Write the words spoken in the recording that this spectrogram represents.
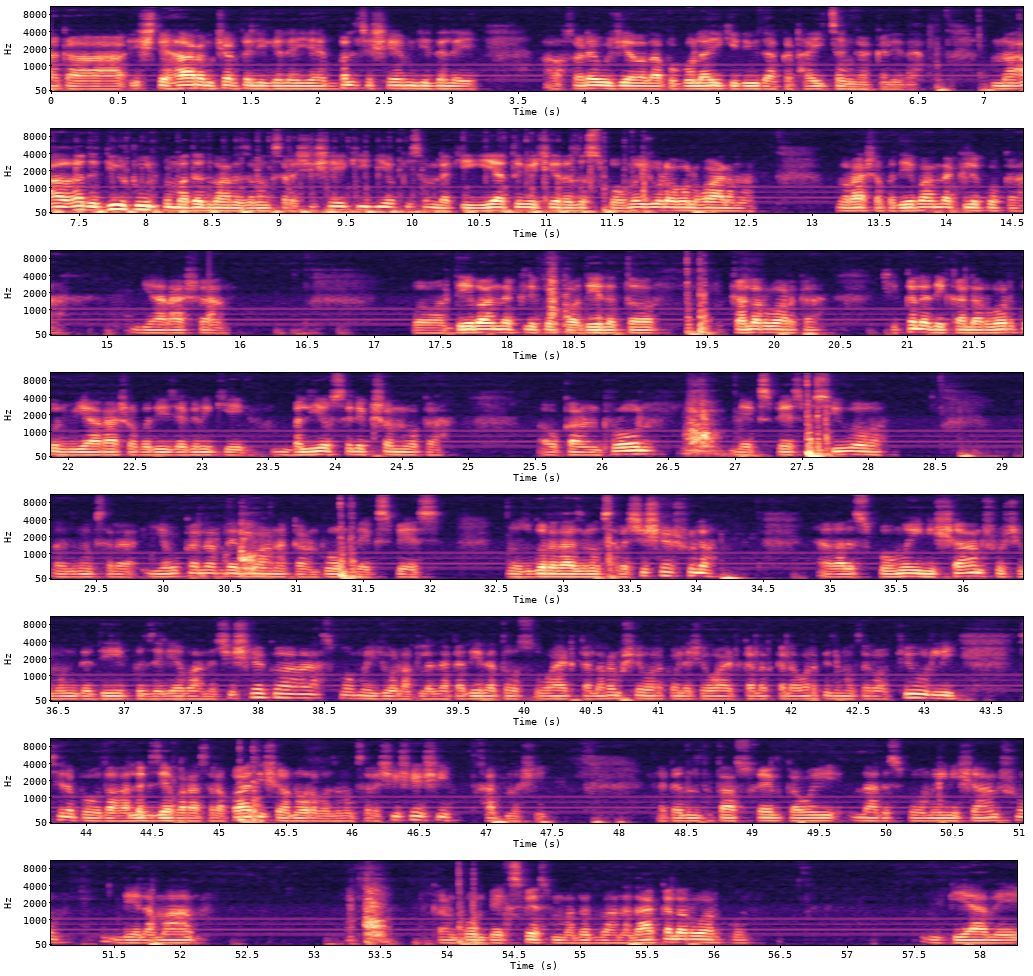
لکه اشتهار هم چرته لیګلی یا بل څه شی هم لیدلی او سړی و چې یاره دا په ګولای کې دی دا کټای څنګه کلی ده نو هغه د دې ټول په مدد باندې زمونږ سره شي شي کېږي او قسم له کېږي یا ته وې چې زه سپومه جوړول غواړم نو راشه په دې باندې کلیک وکړه بیا راشه په دې باندې کلیک وکړه او دې له ته کلر ورکړه چې کله دې کلر ورکړو بیا راشه په دې ځای کې بل یو سلیکشن وکړه او کنټرول بیک سپیس پسې ووه دا زموږ سره یو کلر دی دواړه کنټرول بیک سپیس نو اوس ګوره دا زموږ سره څه شی شوله هغه د سپومۍ نشان شو چې موږ د دې په ذریعه باندې څه شی کړو هغه سپومۍ جوړه کړه لکه دې له ته اوس وایټ کلر هم شی ورکولی شي وایټ کلر کله ورکړي زموږ سره به پیورلی صرف او دغه لږ ځای به را سره پاتې شي او نوره به زموږ سره څه شی شي ختمه شي لکه دلته تاسو خیال کوئ دا د سپومۍ نشان شو دې له ما کنټرول بیک سپیس په مدد باندې دا کلر ورکو بیا مې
